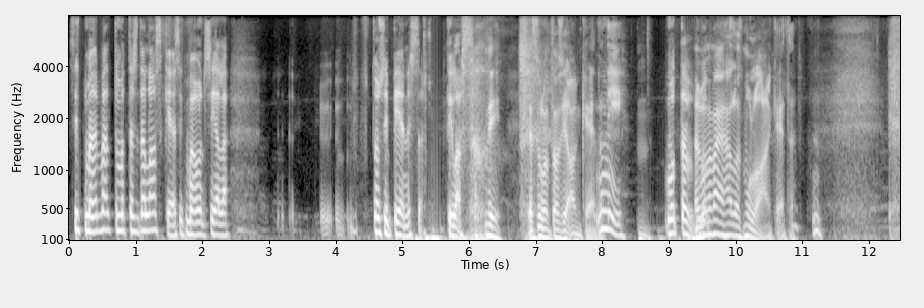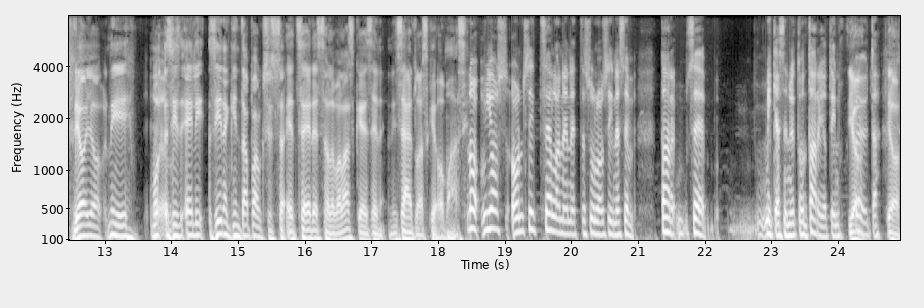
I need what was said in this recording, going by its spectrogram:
Sitten mä en välttämättä sitä laske ja sitten mä oon siellä tosi pienessä tilassa. Niin, ja sulla on tosi ankeeta. Niin, mutta No, kun mä en halua, että mulla on ankeeta. joo, joo, niin. Mutta siis, eli siinäkin tapauksessa, että se edessä oleva laskee sen, niin sä et laske omaasi. no jos on sitten sellainen, että sulla on siinä se, tar- se mikä se nyt on, tarjotin Joo, pöytä joo.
